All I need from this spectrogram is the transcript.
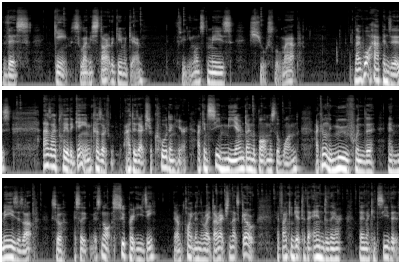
this game. So let me start the game again. 3D Monster Maze, show slow map. Now what happens is, as I play the game, because I've added extra code in here, I can see me, I'm down the bottom as the one. I can only move when the um, maze is up, so it's, a, it's not super easy. There, I'm pointing in the right direction, let's go. If I can get to the end there, then I can see that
